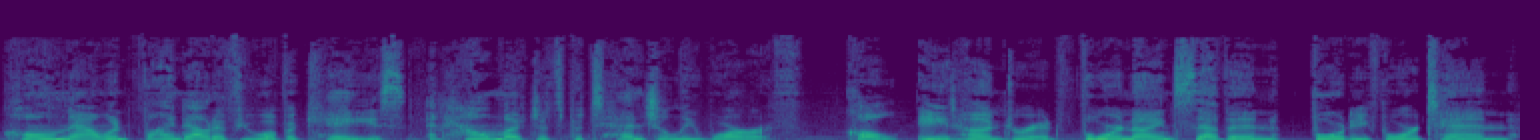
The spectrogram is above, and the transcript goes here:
Call now and find out if you have a case and how much it's potentially worth. Call 800 497 4410.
